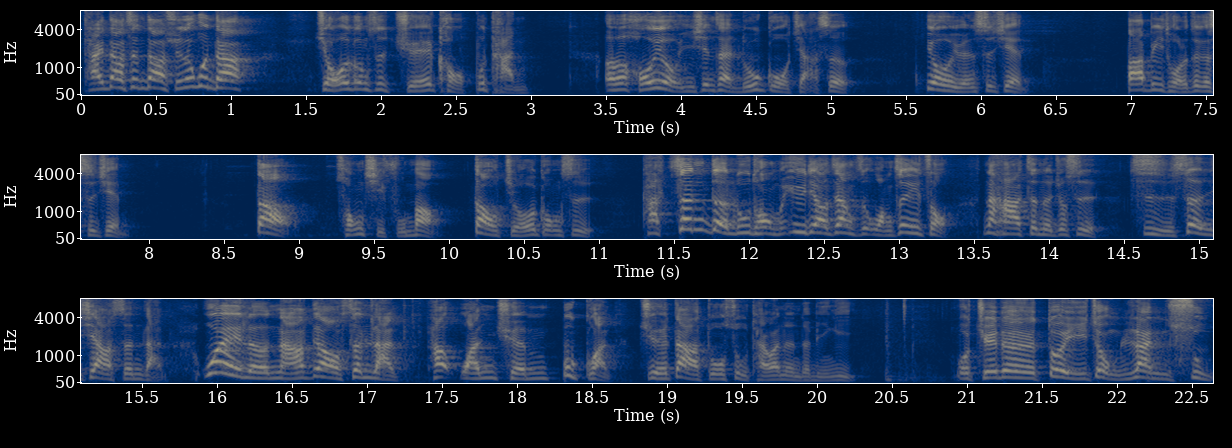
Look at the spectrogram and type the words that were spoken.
台大、政大学生问他，九二共识绝口不谈，而侯友谊现在如果假设。幼儿园事件、巴比妥的这个事件，到重启福茂，到九二共识，他真的如同我们预料这样子往这里走，那他真的就是只剩下深蓝。为了拿掉深蓝，他完全不管绝大多数台湾人的民意。我觉得对于这种滥诉，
